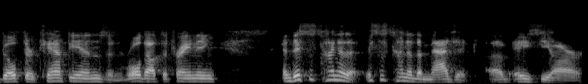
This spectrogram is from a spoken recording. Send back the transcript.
built their champions and rolled out the training. And this is kind of the this is kind of the magic of ACR.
